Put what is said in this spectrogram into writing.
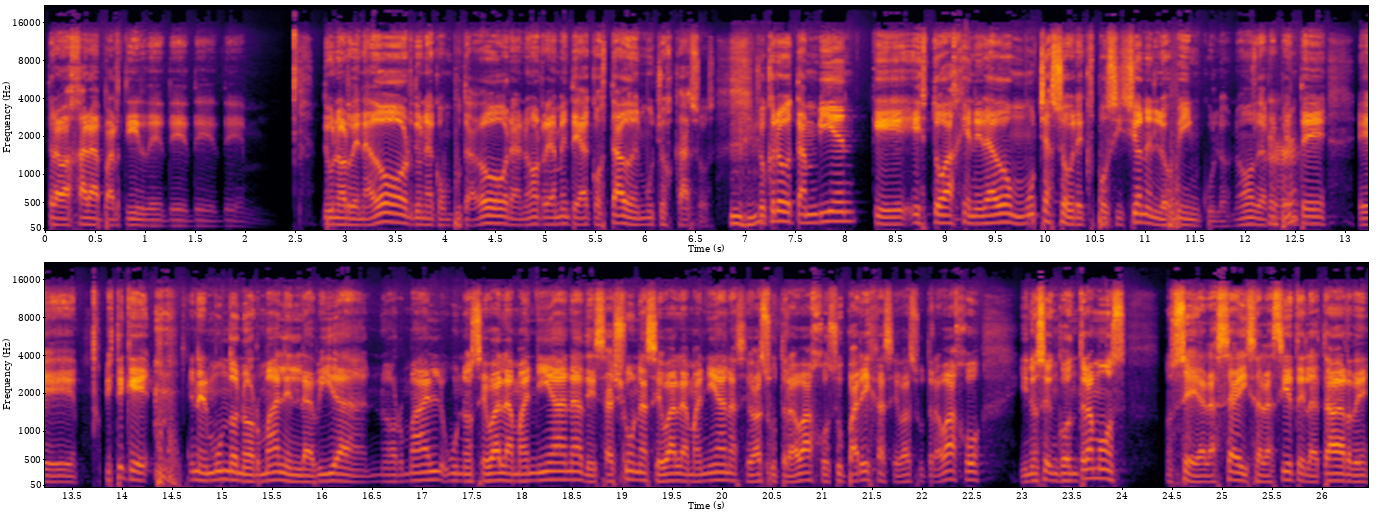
trabajar a partir de de un ordenador, de una computadora, ¿no? Realmente ha costado en muchos casos. Yo creo también que esto ha generado mucha sobreexposición en los vínculos, ¿no? De repente, eh, viste que en el mundo normal, en la vida normal, uno se va a la mañana, desayuna, se va a la mañana, se va a su trabajo, su pareja se va a su trabajo y nos encontramos no sé, a las 6, a las 7 de la tarde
